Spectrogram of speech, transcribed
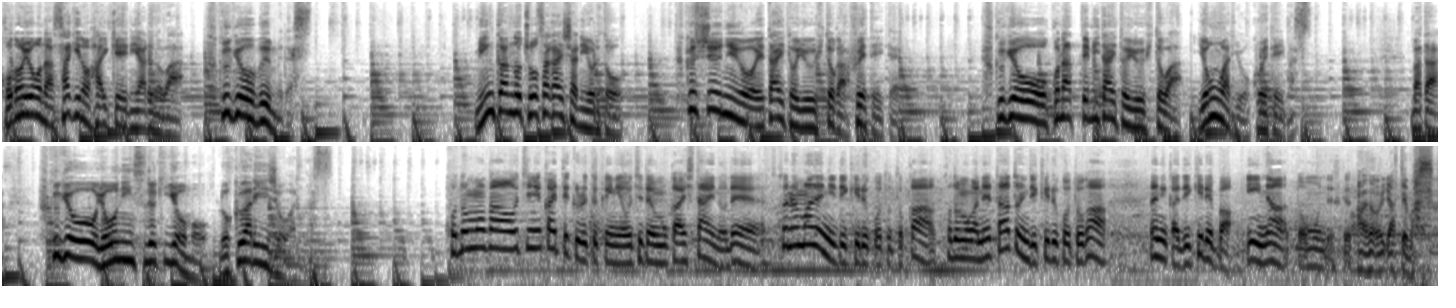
このような詐欺の背景にあるのは副業ブームです。民間の調査会社によると副収入を得たいという人が増えていて副業を行ってみたいという人は4割を超えています。また副業を容認する企業も6割以上あります。子供がお家に帰ってくるときにお家でお迎えしたいのでそれまでにできることとか子供が寝た後にできることが何かできればいいなと思うんですけど。あのやってます。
